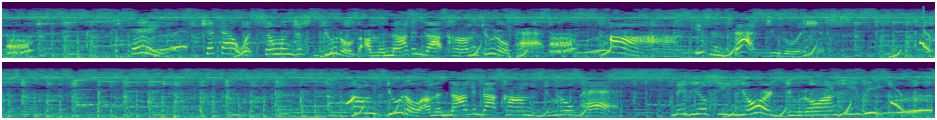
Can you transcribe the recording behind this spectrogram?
Hey, check out what someone just doodled on the Noggin.com doodle pad. Ah, isn't that doodleicious? Come doodle on the Noggin.com doodle pad. Maybe you'll see your doodle on TV. Doodle.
